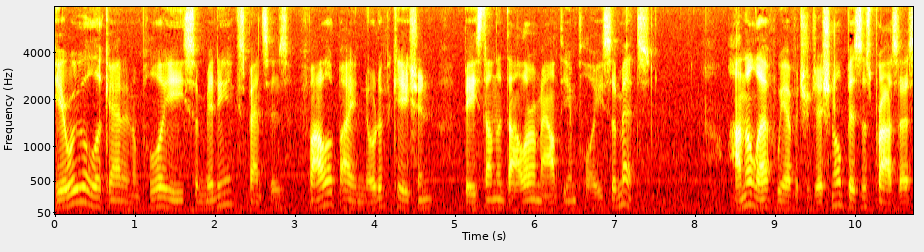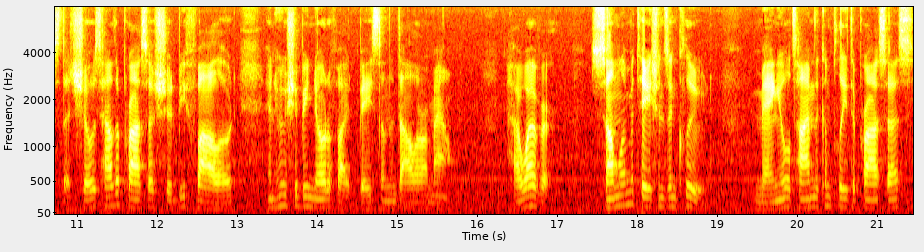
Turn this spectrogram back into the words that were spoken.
Here we will look at an employee submitting expenses followed by a notification based on the dollar amount the employee submits. On the left we have a traditional business process that shows how the process should be followed and who should be notified based on the dollar amount. However, some limitations include manual time to complete the process,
